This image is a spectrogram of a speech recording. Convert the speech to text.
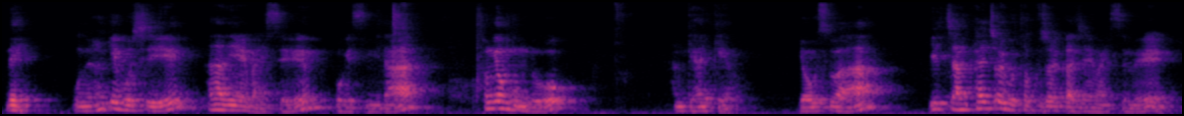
네, 오늘 함께 보실 하나님의 말씀 보겠습니다. 성경 봉독 함께 할게요. 여호수아 1장 8절부터 9절까지의 말씀을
